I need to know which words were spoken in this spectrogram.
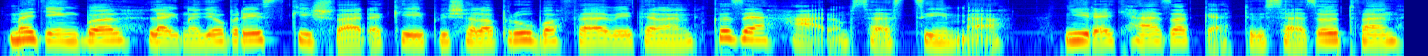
Megyénkből legnagyobb részt Kisvárda képvisel a próbafelvételen közel 300 címmel. Nyíregyháza 250,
